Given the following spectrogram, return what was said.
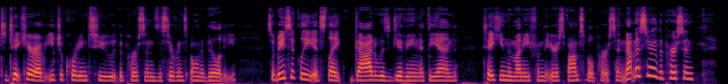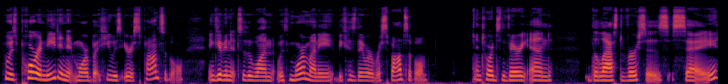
to take care of each according to the person's the servant's own ability so basically, it's like God was giving at the end, taking the money from the irresponsible person. Not necessarily the person who was poor and needing it more, but he was irresponsible and giving it to the one with more money because they were responsible. And towards the very end, the last verses say,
